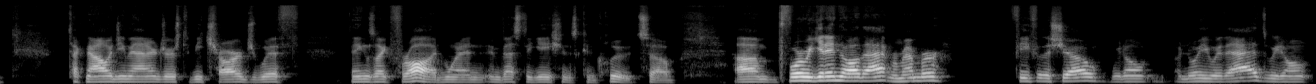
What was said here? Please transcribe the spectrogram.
technology managers to be charged with things like fraud when investigations conclude. So, um, before we get into all that, remember, fee for the show. We don't annoy you with ads. We don't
